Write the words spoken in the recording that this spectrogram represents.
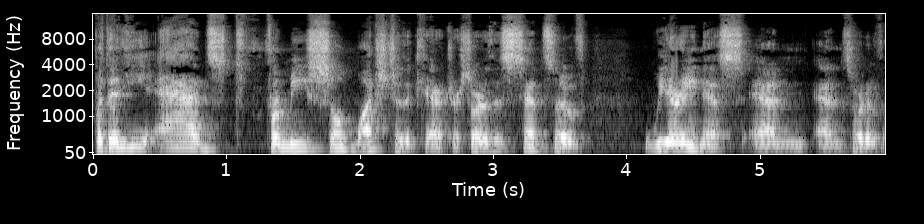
But then he adds for me so much to the character, sort of this sense of weariness and and sort of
